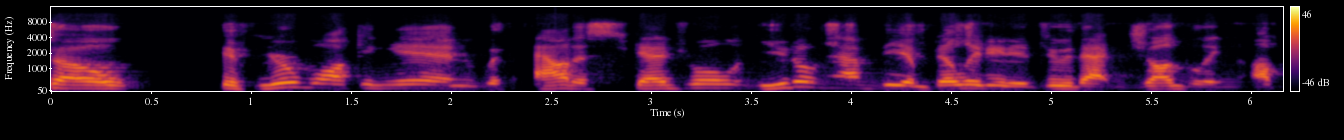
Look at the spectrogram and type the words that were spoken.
so if you're walking in without a schedule, you don't have the ability to do that juggling up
